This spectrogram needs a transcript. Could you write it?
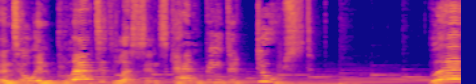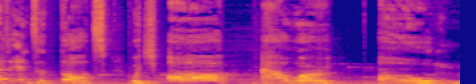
Until implanted lessons can be deduced, led into thoughts which are our own.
